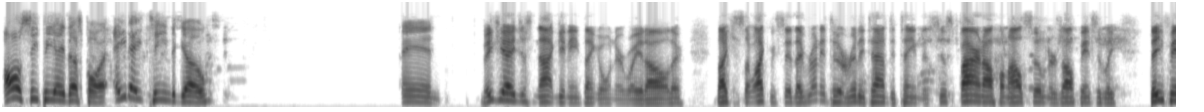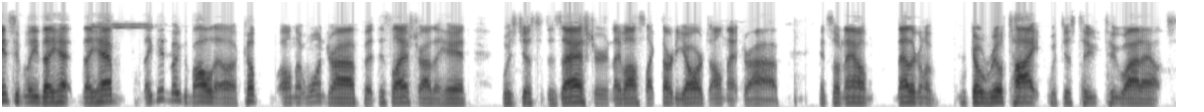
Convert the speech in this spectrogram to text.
all CPA thus far. 8.18 to go. And BGA just not getting anything going their way at all. They're like so like we said, they run into a really talented team that's just firing off on all cylinders offensively. Defensively, they had they have they did move the ball uh, a couple on that one drive, but this last drive they had was just a disaster, and they lost like 30 yards on that drive. And so now now they're going to go real tight with just two two wide outs.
